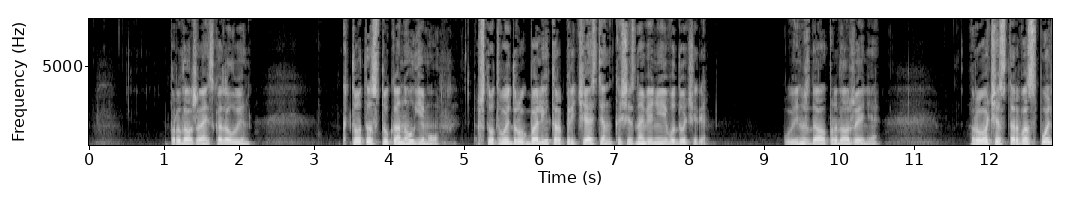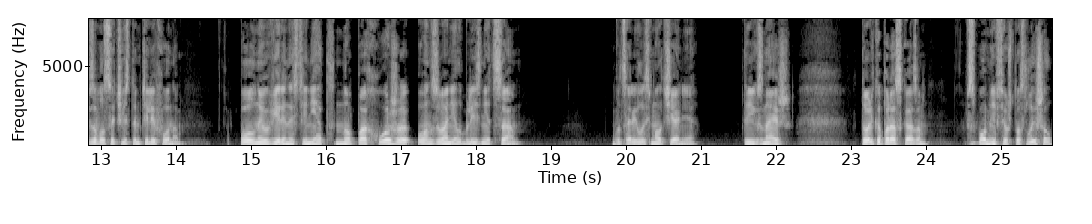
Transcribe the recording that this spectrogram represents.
«Продолжай», — сказал Уин. «Кто-то стуканул ему, что твой друг Болитер причастен к исчезновению его дочери». Уин ждал продолжения. Рочестер воспользовался чистым телефоном. Полной уверенности нет, но, похоже, он звонил близнецам. Воцарилось молчание. «Ты их знаешь?» «Только по рассказам. Вспомни все, что слышал,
